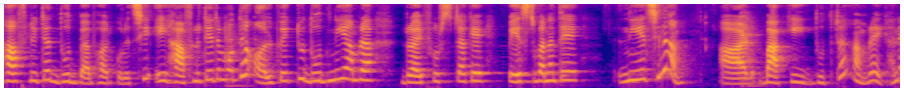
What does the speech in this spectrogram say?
হাফ লিটার দুধ ব্যবহার করেছি। এই হাফ লিটারের মধ্যে অল্প একটু দুধ নিয়ে আমরা ড্রাই ফ্রুটসটাকে পেস্ট বানাতে নিয়েছিলাম, আর বাকি দুধটা আমরা এখানে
